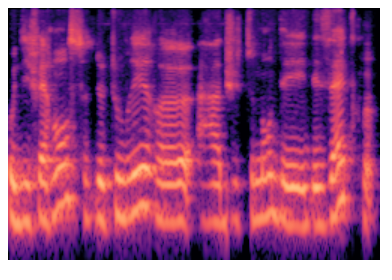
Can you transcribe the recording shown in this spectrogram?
aux différences, de t'ouvrir euh, à justement des, êtres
